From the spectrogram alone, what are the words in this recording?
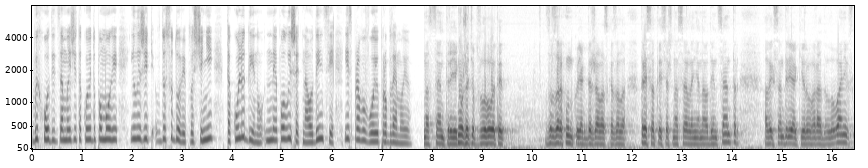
виходить за межі такої допомоги і лежить в досудовій площині, таку людину не полишать наодинці із правовою проблемою. У нас центри можуть обслуговувати за рахунку, як держава сказала, 300 тисяч населення на один центр. Олександрія, Кіровоград, Голованівськ.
